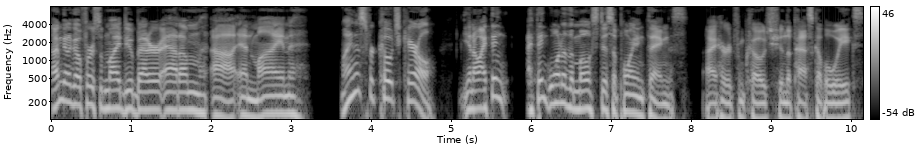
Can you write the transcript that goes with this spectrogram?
I'm going to go first with my do better, Adam, uh, and mine. Mine is for Coach Carroll. You know, I think I think one of the most disappointing things I heard from Coach in the past couple weeks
